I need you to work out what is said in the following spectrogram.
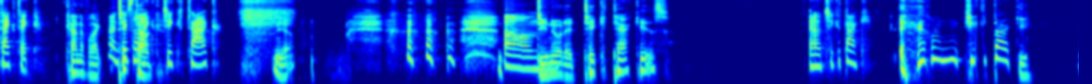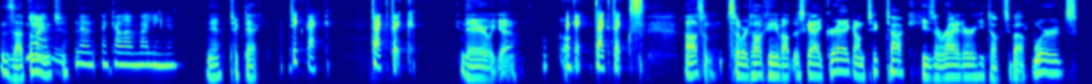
Tactic. Kind of like oh, just like tic tac. Yeah. um, Do you know what a tic tac is? É o tic-tac. tic-tac. Exatamente. Yeah, aquela balinha. Yeah, tic-tac. Tic-tac. Tactic. There we go. Okay, tactics. Awesome. So we're talking about this guy, Gregg, on TikTok. He's a writer. He talks about words,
